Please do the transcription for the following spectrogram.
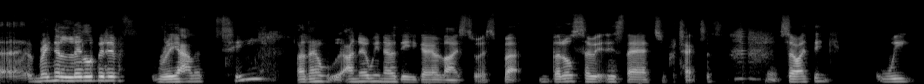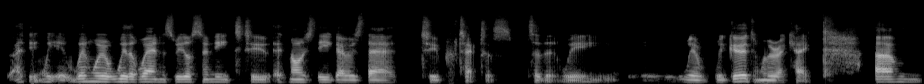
Uh, bring a little bit of reality. I know i know we know the ego lies to us but but also it is there to protect us. Mm. so i think we i think we when we're with awareness we also need to acknowledge the ego is there to protect us so that we we're, we're good and we're okay. Um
